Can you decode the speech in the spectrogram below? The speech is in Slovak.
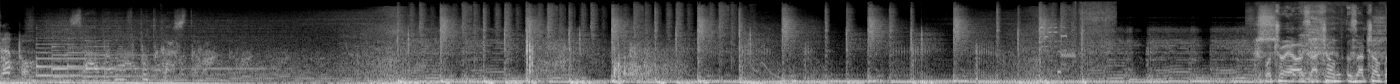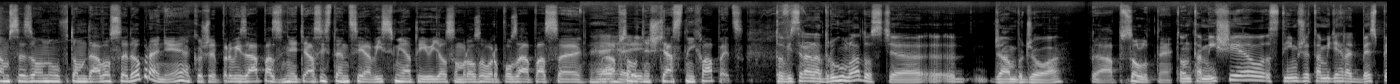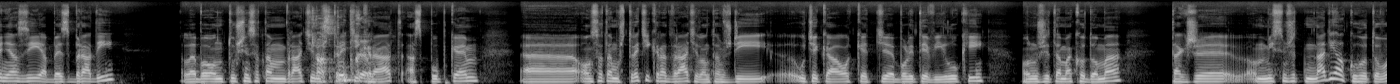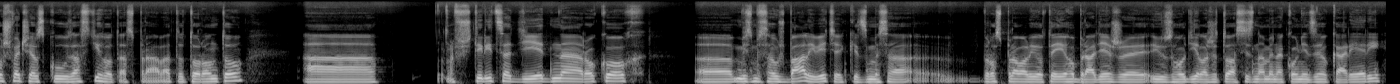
ZAPO. Zábrná v podcastov. Počuj, ale začal, začal tam sezónu v tom Davose dobre, nie? Akože prvý zápas hneď asistencia, vysmiatý, videl som rozhovor po zápase, Hej, absolútne hej. šťastný chlapec. To vyzerá na druhú mladosť uh, Jumbo Joa. Absolútne. On tam išiel s tým, že tam ide hrať bez peňazí a bez brady, lebo on tuším sa tam vrátil A už tretíkrát a s pupkem. Uh, on sa tam už tretíkrát vrátil, on tam vždy eh, utekal, keď boli tie výluky, on už je tam ako doma. Takže myslím, že na diálku ho to vo Švečiarsku zastihlo tá správa, to Toronto. A v 41 rokoch uh, my sme sa už báli, viete, keď sme sa eh, rozprávali o tej jeho brade, že ju zhodil a že to asi znamená koniec jeho kariéry.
